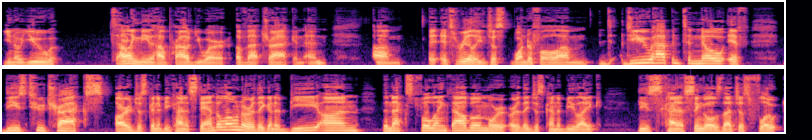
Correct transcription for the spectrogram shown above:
you know, you telling me how proud you were of that track, and and um, it, it's really just wonderful. Um, d- do you happen to know if these two tracks are just going to be kind of standalone, or are they going to be on the next full length album, or, or are they just kind of be like these kind of singles that just float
